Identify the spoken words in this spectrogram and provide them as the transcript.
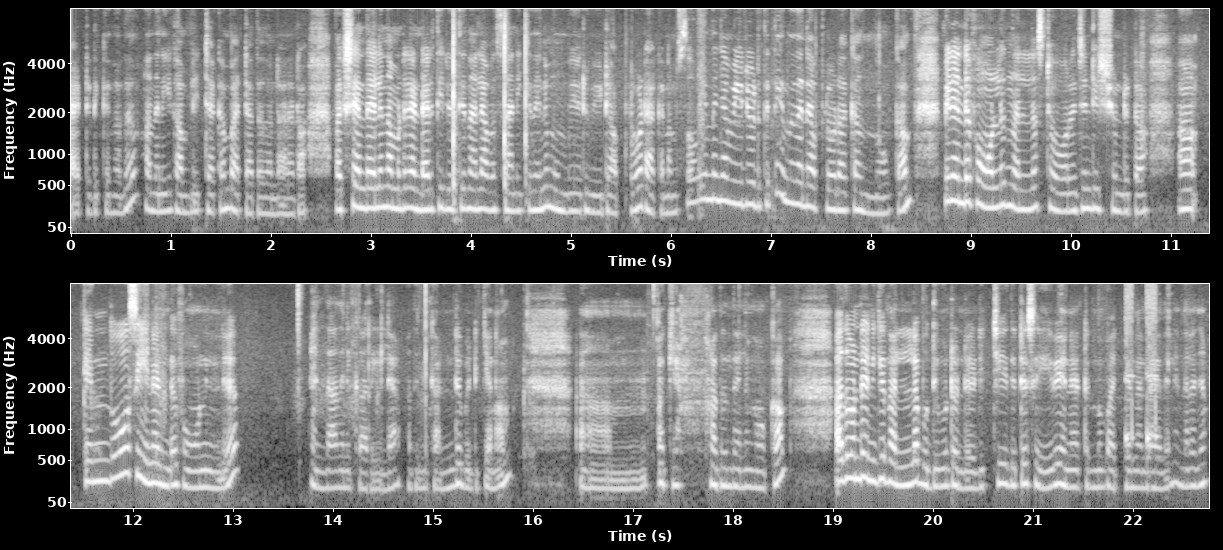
ആയിട്ടെടുക്കുന്നത്. അതെനിക്ക് കംപ്ലീറ്റ് ആക്കാൻ പറ്റാത്തതുകൊണ്ടാണ് കേട്ടോ. പക്ഷേ എന്തായാലും നമ്മുടെ രണ്ടായിരത്തി ഇരുപത്തി നാല് അവസാനിക്കുന്നതിന് മുമ്പ് ഒരു വീഡിയോ അപ്ലോഡ് ആക്കണം. സോ ഇന്ന് ഞാൻ വീഡിയോ എടുത്തിട്ട് ഇന്ന് തന്നെ അപ്ലോഡ് ആക്കാൻ നോക്കാം. പിന്നെ എന്റെ ഫോണിൽ നല്ല സ്റ്റോറേജിന്റെ ഇഷ്യൂ ഉണ്ട് കേട്ടോ. എന്തോ സീനുണ്ട് ഫോണിൽ എന്താണെന്ന് എനിക്കറിയില്ല. അതിന് കണ്ടുപിടിക്കണം. ഓക്കെ അതെന്തായാലും നോക്കാം. അതുകൊണ്ട് എനിക്ക് നല്ല ബുദ്ധിമുട്ടുണ്ട്. എഡിറ്റ് ചെയ്തിട്ട് സേവ് ചെയ്യാനായിട്ടൊന്നും പറ്റുന്നുണ്ടായിരുന്നില്ല. എന്നാലും ഞാൻ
